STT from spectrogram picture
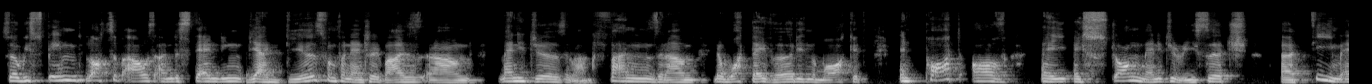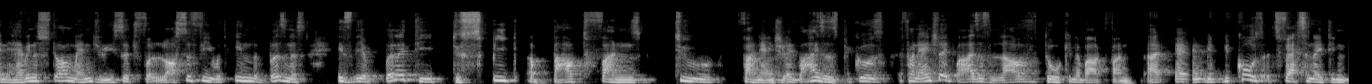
So we spend lots of hours understanding the ideas from financial advisors around managers, around funds, around you know, what they've heard in the market. And part of a, a strong manager research uh, team and having a strong manager research philosophy within the business is the ability to speak about funds to financial advisors because financial advisors love talking about funds right? and because it's fascinating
